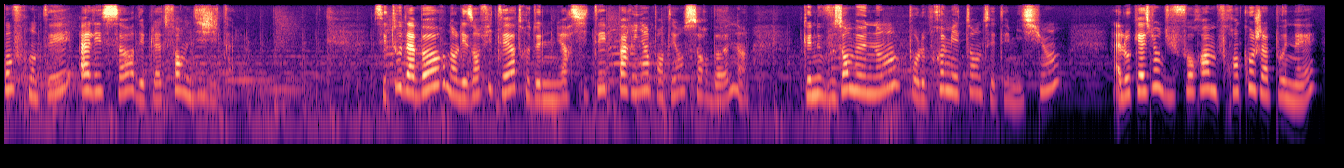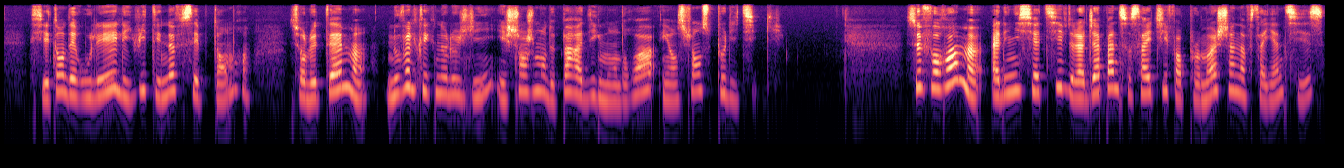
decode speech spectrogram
confrontés à l'essor des plateformes digitales. C'est tout d'abord dans les amphithéâtres de l'université Paris Panthéon-Sorbonne que nous vous emmenons pour le premier temps de cette émission à l'occasion du forum franco-japonais s'y étant déroulé les 8 et 9 septembre sur le thème Nouvelles technologies et changement de paradigme en droit et en sciences politiques. Ce forum, à l'initiative de la Japan Society for Promotion of Sciences,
